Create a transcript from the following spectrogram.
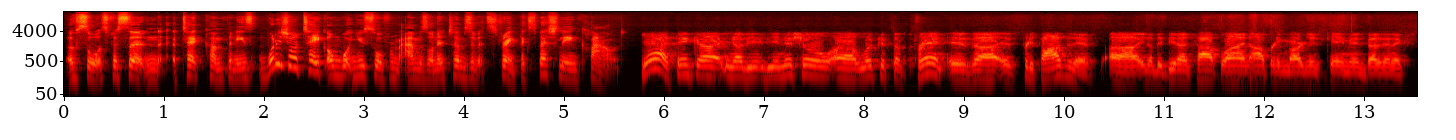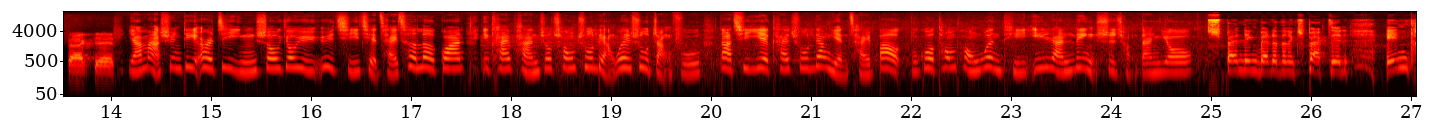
of sorts for certain tech companies. What is your take on what you saw from Amazon in terms of its strength, especially in cloud? Yeah, I think uh, you know the the initial uh, look at the print is uh, is pretty positive. Uh, you know, they beat on top line, operating margins came in better than expected. 亚马逊第二季营收优于预期，且财测乐观，一开盘就冲出两位数涨幅。大企业开出亮眼财报，不过通膨问题依然令市场担忧。Spending better than expected, income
